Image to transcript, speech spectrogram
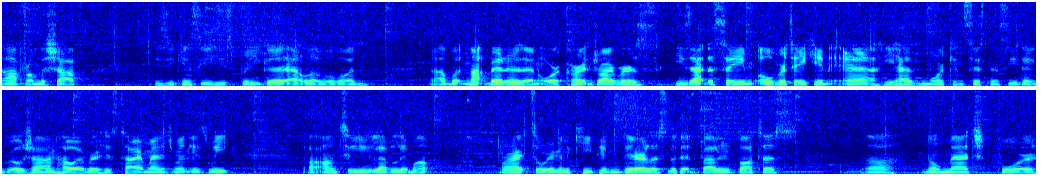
uh, from the shop. As you can see, he's pretty good at level 1, uh, but not better than or current drivers. He's at the same overtaking. Uh, he has more consistency than Grosjean. However, his tire management is weak uh, until you level him up. Alright, so we're going to keep him there. Let's look at Valtteri Bottas. Uh, no match for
